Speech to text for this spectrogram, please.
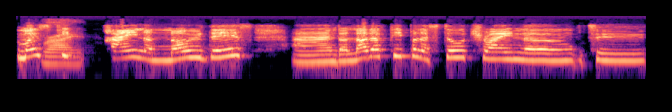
Most right. people kind of know this, and a lot of people are still trying um, to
